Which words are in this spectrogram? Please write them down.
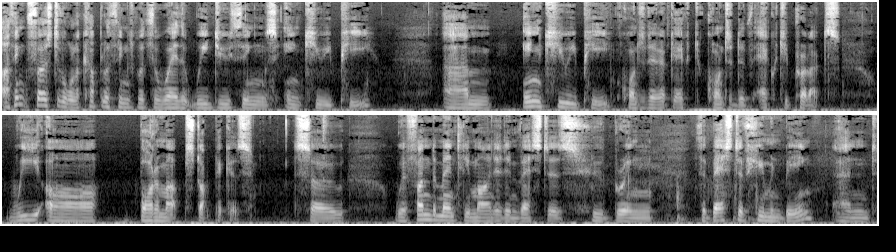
I think first of all, a couple of things with the way that we do things in QEP. Um, in QEP, quantitative, quantitative equity products, we are bottom up stock pickers. So we're fundamentally minded investors who bring the best of human being and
